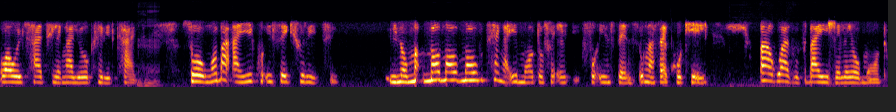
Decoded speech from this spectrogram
owawulithathile ngaleyo credit card. Mm -hmm. so ngoba ayikho i-security you know ma uthenga imoto for, for instance ungasayikhokheli bayakwazi ukuthi bayidle leyo moto.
